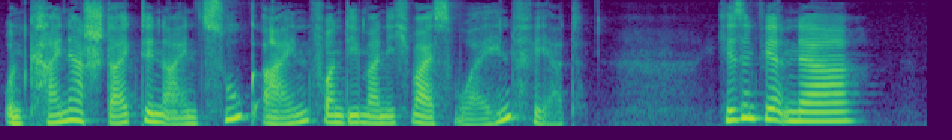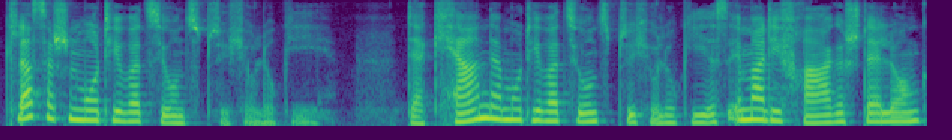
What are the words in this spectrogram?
Und keiner steigt in einen Zug ein, von dem man nicht weiß, wo er hinfährt. Hier sind wir in der klassischen Motivationspsychologie. Der Kern der Motivationspsychologie ist immer die Fragestellung,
